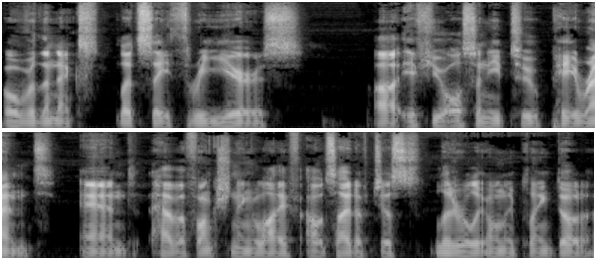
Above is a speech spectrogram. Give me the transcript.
over the next let's say 3 years uh, if you also need to pay rent and have a functioning life outside of just literally only playing Dota.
